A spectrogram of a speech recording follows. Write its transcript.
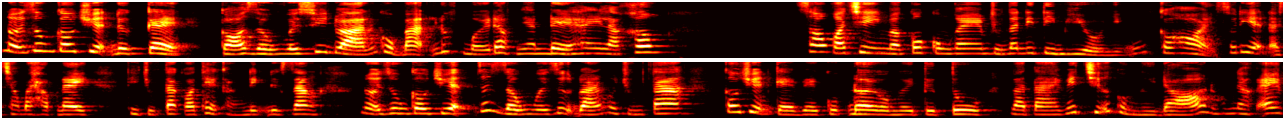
Nội dung câu chuyện được kể có giống với suy đoán của bạn lúc mới đọc nhan đề hay là không? Sau quá trình mà cô cùng các em chúng ta đi tìm hiểu những câu hỏi xuất hiện ở trong bài học này thì chúng ta có thể khẳng định được rằng nội dung câu chuyện rất giống với dự đoán của chúng ta. Câu chuyện kể về cuộc đời của người tử tù và tài viết chữ của người đó đúng không nào các em?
